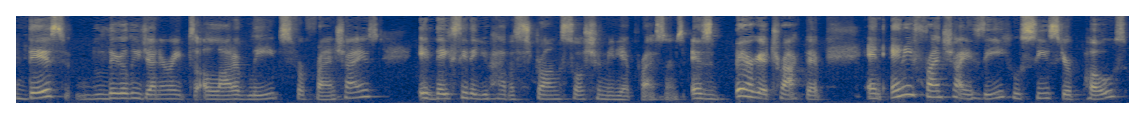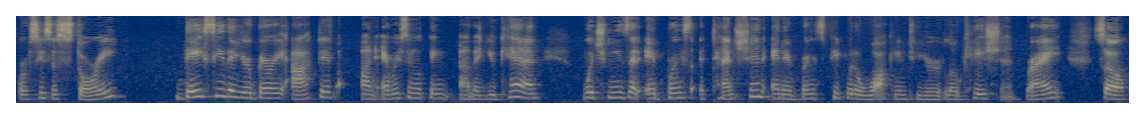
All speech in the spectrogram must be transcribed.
this literally generates a lot of leads for franchise if they see that you have a strong social media presence. It's very attractive. And any franchisee who sees your post or sees a story they see that you're very active on every single thing uh, that you can which means that it brings attention and it brings people to walk into your location right so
